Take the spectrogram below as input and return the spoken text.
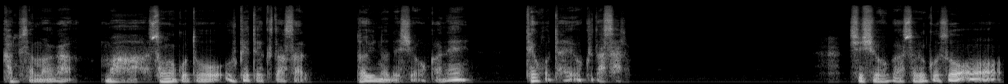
神様がまあそのことを受けてくださるというのでしょうかね。手応えをくださる。師匠がそれこそ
